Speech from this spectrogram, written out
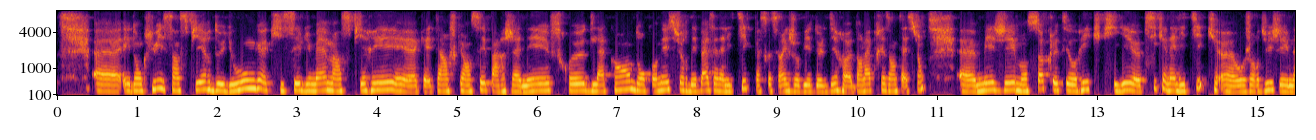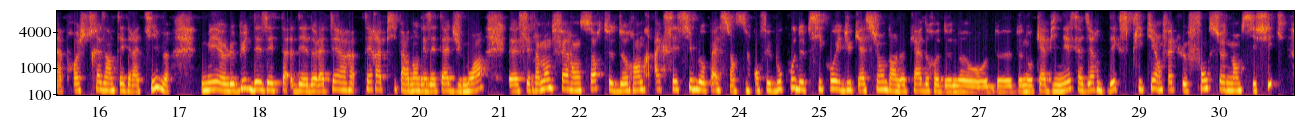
et donc lui, il s'inspire de Jung, qui s'est lui-même inspiré, et, qui a été influencé par Janet, Freud, Lacan. Donc on est sur des bases analytiques parce que c'est vrai que j'ai oublié de le dire dans la présentation. Mais j'ai mon socle théorique qui est psychanalytique. Aujourd'hui, j'ai une approche très intégrative, mais le but des états, de la thérapie pardon, des états du moi, c'est vraiment de faire en sorte de rendre accessible aux patients. C'est-à-dire qu'on fait beaucoup de psychoéducation dans le cadre de nos, de, de nos cabinets, c'est-à-dire d'expliquer en fait le fonctionnement psychique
